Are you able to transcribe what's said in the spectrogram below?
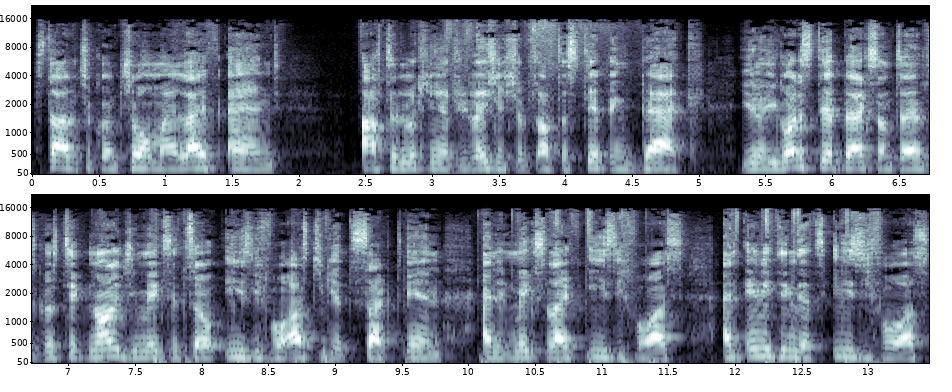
started to control my life. And after looking at relationships, after stepping back, you know, you got to step back sometimes because technology makes it so easy for us to get sucked in and it makes life easy for us. And anything that's easy for us,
